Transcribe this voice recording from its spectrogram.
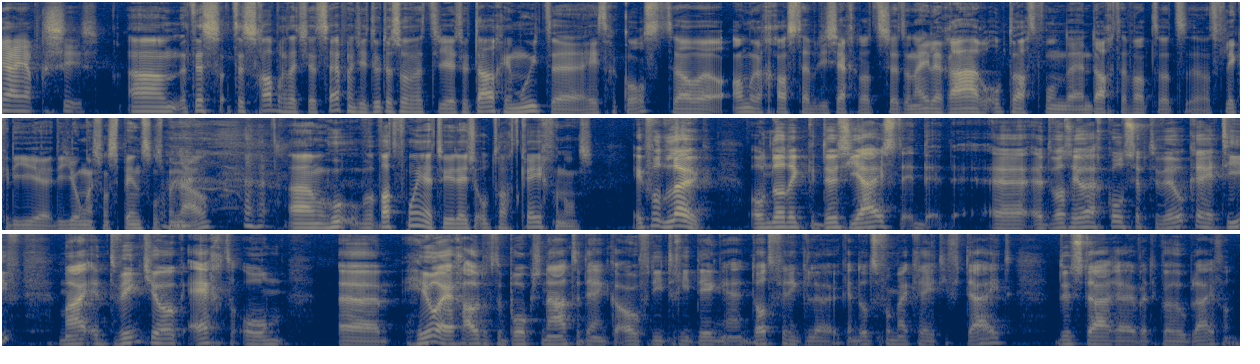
Ja, ja precies. Ehm, het, is, het is grappig dat je het zegt, want je doet alsof het je totaal geen moeite eh, heeft gekost. Terwijl we andere gasten hebben die zeggen dat ze het een hele rare opdracht vonden en dachten, wat, wat, wat flikken die, eh, die jongens van Spinsels met nou? Ehm, hoe, wat vond jij toen je deze opdracht kreeg van ons? Ik vond het leuk, omdat ik dus juist, eh, het was heel erg conceptueel creatief, maar het dwingt je ook echt om eh, heel erg out of the box na te denken over die drie dingen. En dat vind ik leuk. En dat is voor mij creativiteit. Dus daar eh, werd ik wel heel blij van.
